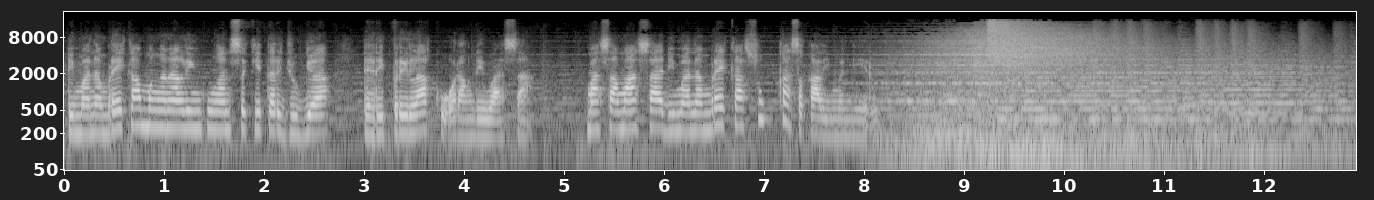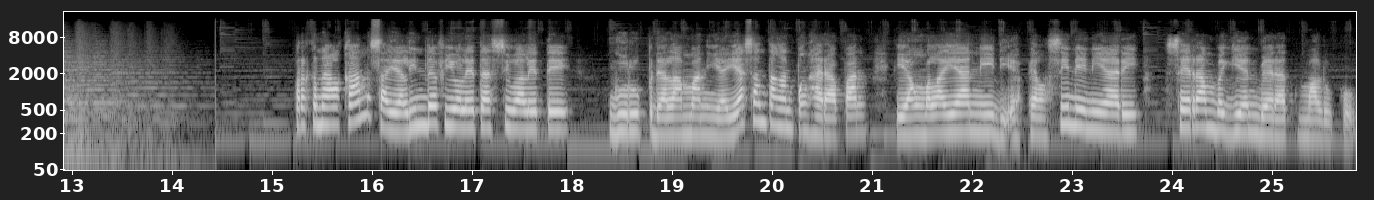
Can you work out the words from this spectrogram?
di mana mereka mengenal lingkungan sekitar juga dari perilaku orang dewasa. Masa-masa di mana mereka suka sekali meniru. Perkenalkan, saya Linda Violeta Siwalete, guru pedalaman Yayasan Tangan Pengharapan yang melayani di FLC Neniari, Seram bagian Barat, Maluku.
